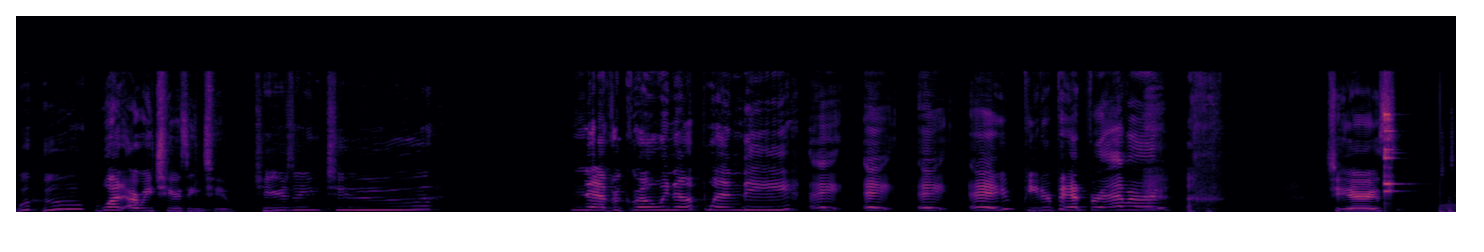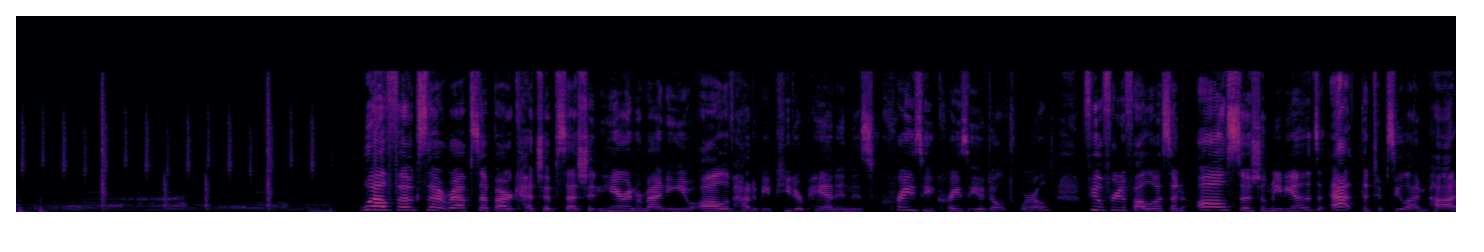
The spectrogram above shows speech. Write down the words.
Woohoo! What are we cheersing to? Cheersing to never growing up, Wendy. Hey, hey, hey, hey, Peter Pan forever! Cheers! Well, folks, that wraps up our catch up session here and reminding you all of how to be Peter Pan in this crazy, crazy adult world. Feel free to follow us on all social medias at the Tipsy Lime Pod.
